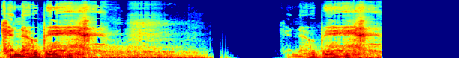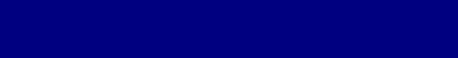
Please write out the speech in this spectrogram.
Kenobi. Kenobi.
